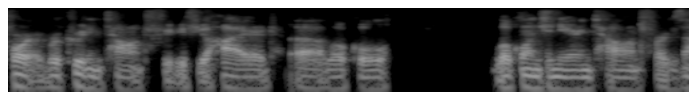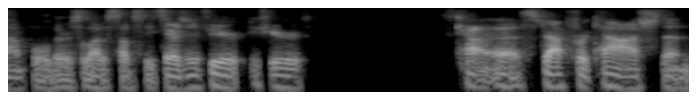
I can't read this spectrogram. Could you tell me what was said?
For recruiting talent. If you hired uh, local local engineering talent, for example, there's a lot of subsidies there. So if you're if you're ca- uh, strapped for cash, then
